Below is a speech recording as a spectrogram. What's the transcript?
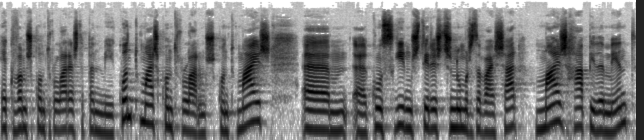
é que vamos controlar esta pandemia. Quanto mais controlarmos, quanto mais uh, uh, conseguirmos ter estes números a baixar, mais rapidamente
